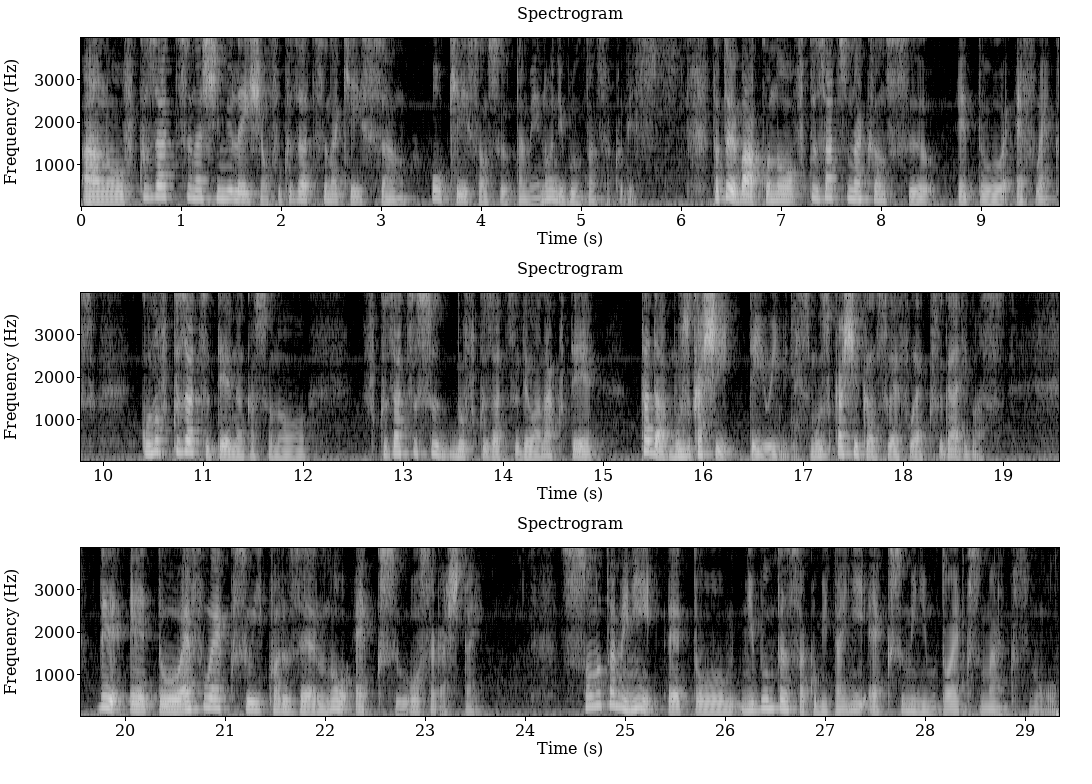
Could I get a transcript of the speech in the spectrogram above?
あの、複雑なシミュレーション、複雑な計算を計算するための二分探索です。例えば、この複雑な関数、えっと、fx。この複雑ってなんかその、複雑数の複雑ではなくて、ただ難しいっていう意味です。難しい関数 fx があります。で、えっ、と、fx イコール0の x を探したい。そのために、えっ、と、二分探索みたいに x ミニムと x マックスを、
